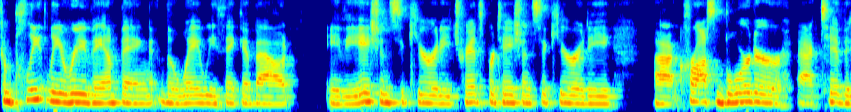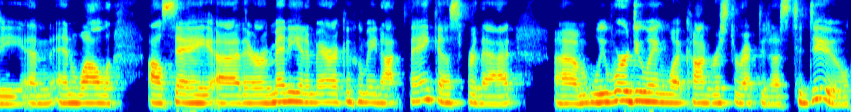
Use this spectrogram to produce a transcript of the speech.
completely revamping the way we think about aviation security, transportation security, uh, cross-border activity, and and while I'll say uh, there are many in America who may not thank us for that, um, we were doing what Congress directed us to do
